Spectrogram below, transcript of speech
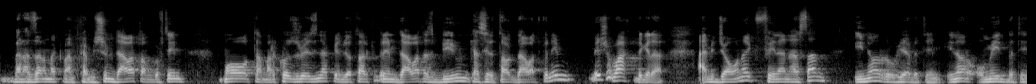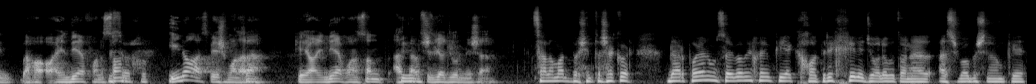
به نظر من که کمیسیون دعوت هم گفتیم ما تمرکز روی نکنیم جاتر که بریم دعوت از بیرون کسی رو تاک دعوت کنیم میشه وقت بگیره. همین جوانایی که فعلا هستن اینا رو روحیه بتیم اینا رو امید بتیم. به آینده افغانستان اینا از پیش ما که آینده افغانستان از طرف جور میشه. سلامت باشین. تشکر. در پایان مصاحبه می‌خوایم که یک خاطره خیلی جالبتان از شما بشنوم که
